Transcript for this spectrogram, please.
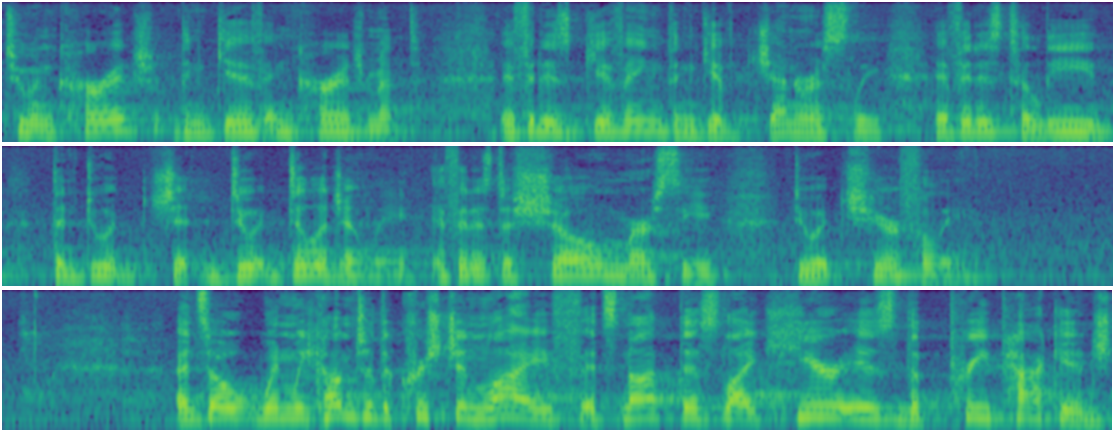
to encourage, then give encouragement. If it is giving, then give generously. If it is to lead, then do it, do it diligently. If it is to show mercy, do it cheerfully. And so when we come to the Christian life, it's not this like, here is the prepackaged,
